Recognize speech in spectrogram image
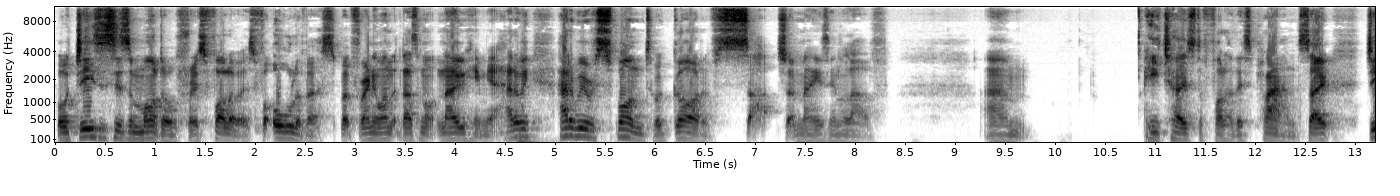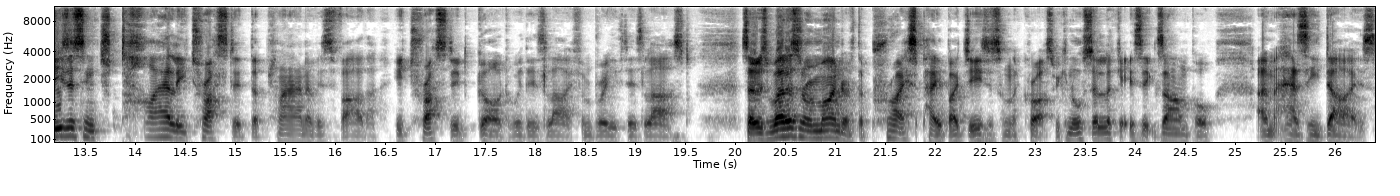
Well, Jesus is a model for his followers, for all of us, but for anyone that does not know him yet, how do we how do we respond to a God of such amazing love? Um, he chose to follow this plan. So Jesus entirely trusted the plan of his Father. He trusted God with his life and breathed his last. So, as well as a reminder of the price paid by Jesus on the cross, we can also look at his example um, as he dies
